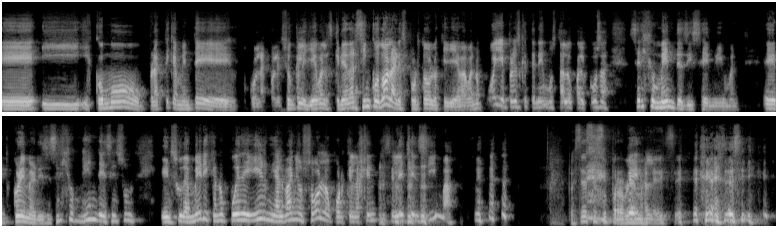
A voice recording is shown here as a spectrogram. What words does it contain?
Eh, y, cómo prácticamente con la colección que le llevan les quería dar 5 dólares por todo lo que llevaban. Oye, pero es que tenemos tal o cual cosa. Sergio Méndez, dice Newman. Eh, Kramer dice, Sergio Méndez es un, en Sudamérica no puede ir ni al baño solo porque la gente se le echa encima. Pues ese es su problema, le dice.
